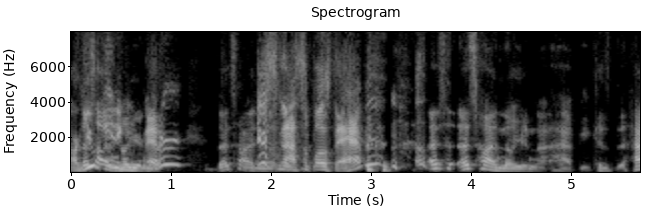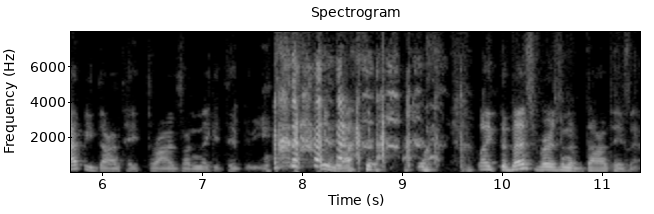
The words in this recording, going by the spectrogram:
Are That's you getting better? That's how I That's not supposed to happen. that's that's how I know you're not happy because happy Dante thrives on negativity. like the best version of Dante is an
